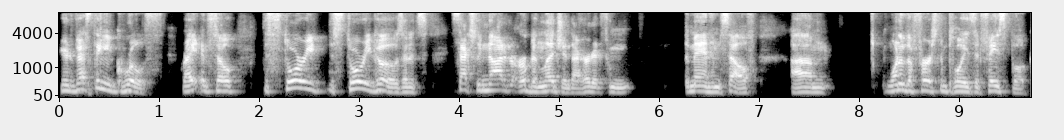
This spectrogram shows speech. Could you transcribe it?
you're investing in growth, right? And so the story, the story goes, and it's it's actually not an urban legend. I heard it from the man himself. Um, one of the first employees at Facebook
